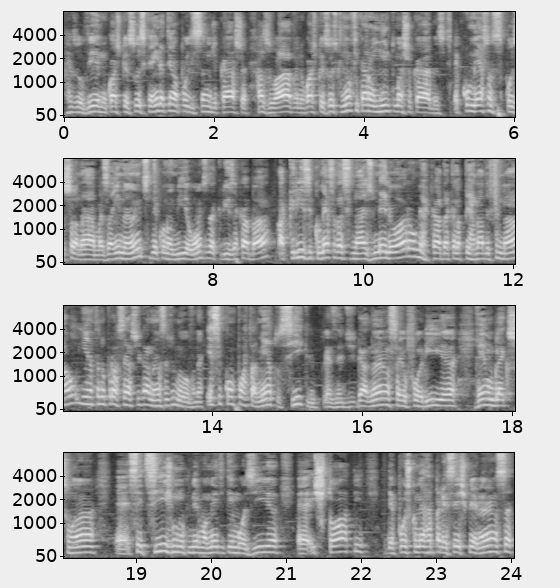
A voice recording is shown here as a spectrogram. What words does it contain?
resolver, no qual as pessoas que ainda têm uma posição de caixa razoável, no qual as pessoas que não ficaram muito machucadas é, começam a se posicionar, mas ainda antes da economia ou antes da crise acabar, a crise começa a dar sinais, melhora, o mercado dá aquela pernada final e entra no processo de ganância de novo. Né? Esse comportamento cíclico, quer dizer, de ganância, euforia, vem um Black Swan, é, ceticismo no primeiro momento e teimosia, é, stop, depois começa a aparecer esperança.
